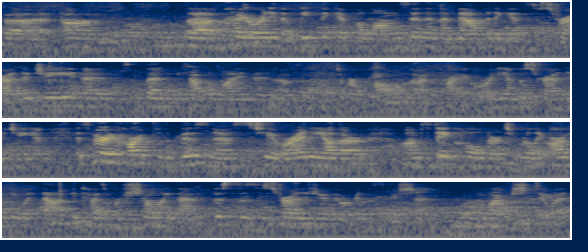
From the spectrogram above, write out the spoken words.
the, um, the priority that we think it belongs in, and then map it against a strategy, and then we have alignment of the customer problem, that priority and the strategy, and it's very hard for the business to, or any other, um, stakeholder to really argue with that, because we're showing that this is the strategy of the organization, and why we should do it.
